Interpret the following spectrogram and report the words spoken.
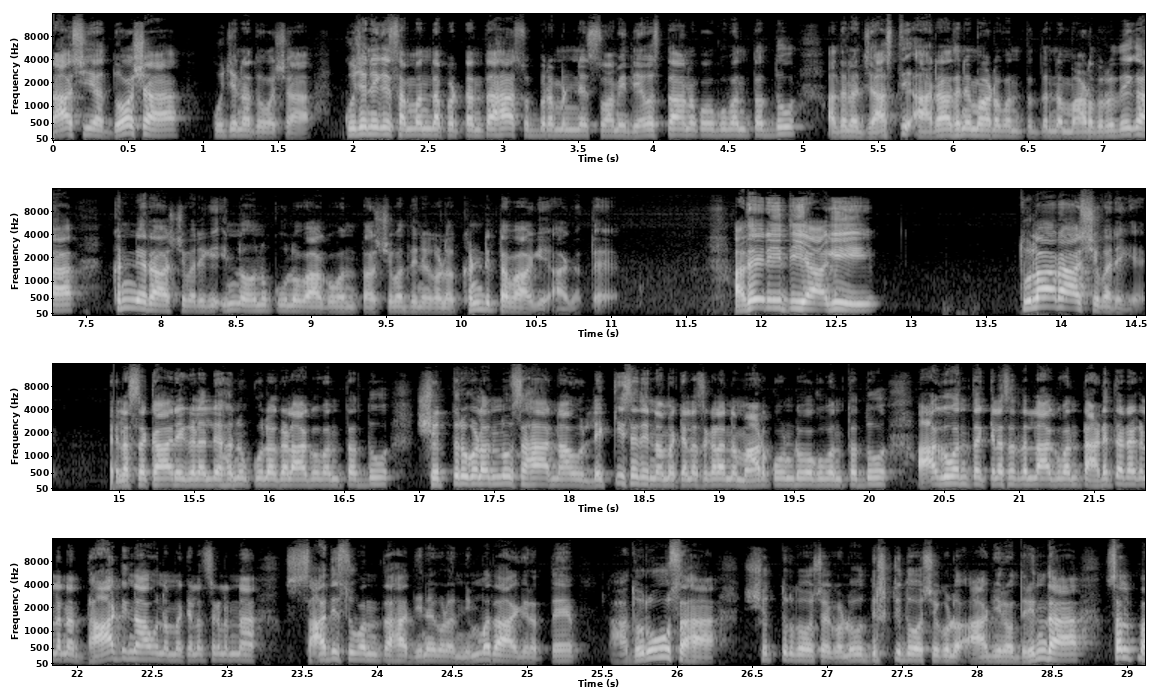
ರಾಶಿಯ ದೋಷ ಕುಜನ ದೋಷ. ಕುಜನಿಗೆ ಸಂಬಂಧಪಟ್ಟಂತಹ ಸುಬ್ರಹ್ಮಣ್ಯ ಸ್ವಾಮಿ ದೇವಸ್ಥಾನಕ್ಕೆ ಹೋಗುವಂಥದ್ದು, ಅದನ್ನು ಜಾಸ್ತಿ ಆರಾಧನೆ ಮಾಡುವಂಥದ್ದನ್ನು ಮಾಡೋದ್ರದೀಗ ಕನ್ಯಾ ರಾಶಿಯವರಿಗೆ ಇನ್ನೂ ಅನುಕೂಲವಾಗುವಂಥ ಶುಭ ದಿನಗಳು ಖಂಡಿತವಾಗಿ ಆಗುತ್ತೆ. ಅದೇ ರೀತಿಯಾಗಿ ತುಲಾರಾಶಿವರಿಗೆ ಕೆಲಸ ಕಾರ್ಯಗಳಲ್ಲಿ ಅನುಕೂಲಗಳಾಗುವಂಥದ್ದು, ಶತ್ರುಗಳನ್ನು ಸಹ ನಾವು ಲೆಕ್ಕಿಸದೆ ನಮ್ಮ ಕೆಲಸಗಳನ್ನು ಮಾಡಿಕೊಂಡು ಹೋಗುವಂಥದ್ದು, ಆಗುವಂಥ ಕೆಲಸದಲ್ಲಾಗುವಂಥ ಅಡೆತಡೆಗಳನ್ನು ದಾಟಿ ನಾವು ನಮ್ಮ ಕೆಲಸಗಳನ್ನು ಸಾಧಿಸುವಂತಹ ದಿನಗಳು ನಿಮ್ಮದಾಗಿರುತ್ತೆ. ಆದರೂ ಸಹ ಶತ್ರು ದೋಷಗಳು ದೃಷ್ಟಿ ದೋಷಗಳು ಆಗಿರೋದ್ರಿಂದ ಸ್ವಲ್ಪ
